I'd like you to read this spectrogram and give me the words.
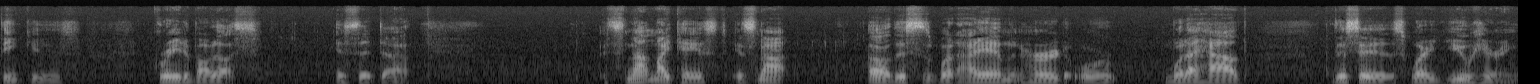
think is great about us. Is that uh, it's not my taste. It's not, oh, this is what I haven't heard or what I have. This is what are you hearing,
